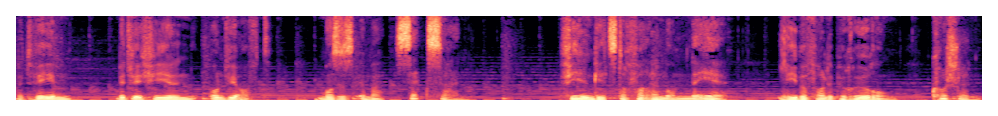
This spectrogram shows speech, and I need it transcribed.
mit wem, mit wie vielen und wie oft. Muss es immer Sex sein? Vielen geht es doch vor allem um Nähe, liebevolle Berührung, Kuscheln.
